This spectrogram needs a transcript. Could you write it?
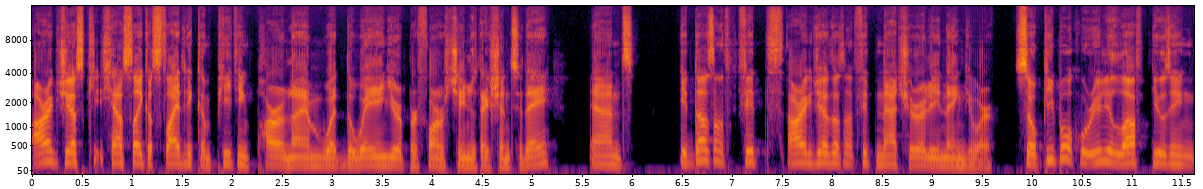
RxJS has like a slightly competing paradigm with the way Angular performs change detection today, and it doesn't fit. RxJS doesn't fit naturally in Angular. So people who really love using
